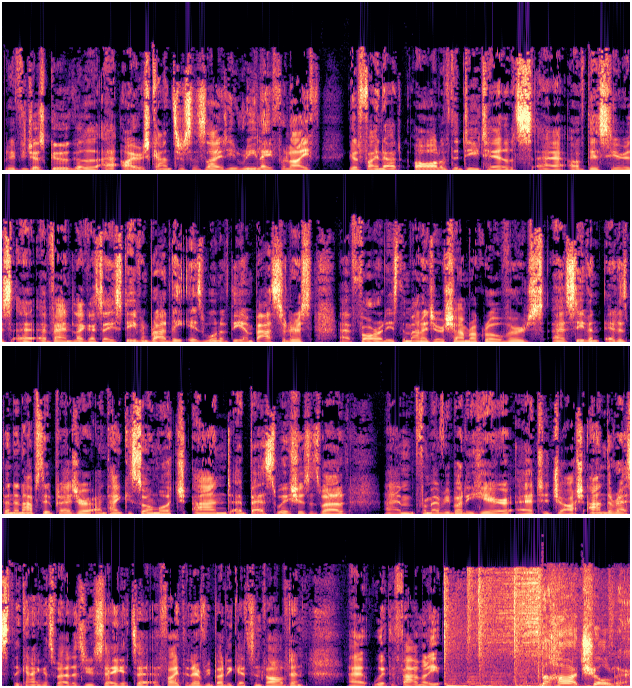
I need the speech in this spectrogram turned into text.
But if you just Google uh, Irish Cancer Society Relay for Life, you'll find out all of the details of this year's event. Like I say, Stephen Bradley is one of the ambassadors for it. He's the manager of Shamrock Rovers uh, Stephen, it has been an absolute pleasure and thank you so much. And uh, best wishes as well um, from everybody here uh, to Josh and the rest of the gang as well. As you say, it's a, a fight that everybody gets involved in uh, with the family. The Hard Shoulder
